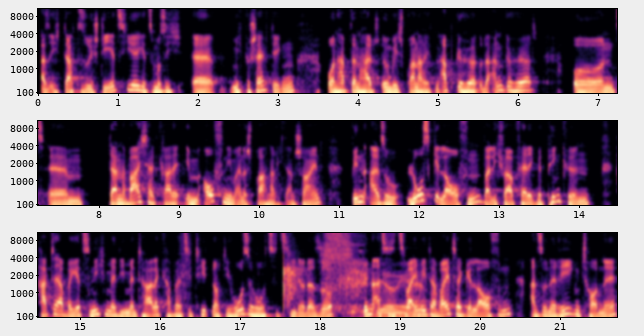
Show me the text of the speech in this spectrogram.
also ich dachte so, ich stehe jetzt hier, jetzt muss ich äh, mich beschäftigen und habe dann halt irgendwie Sprachnachrichten abgehört oder angehört und ähm, dann war ich halt gerade im Aufnehmen einer Sprachnachricht anscheinend, bin also losgelaufen, weil ich war fertig mit Pinkeln, hatte aber jetzt nicht mehr die mentale Kapazität, noch die Hose hochzuziehen oder so. Bin also Junge. zwei Meter weiter gelaufen an so eine Regentonne,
